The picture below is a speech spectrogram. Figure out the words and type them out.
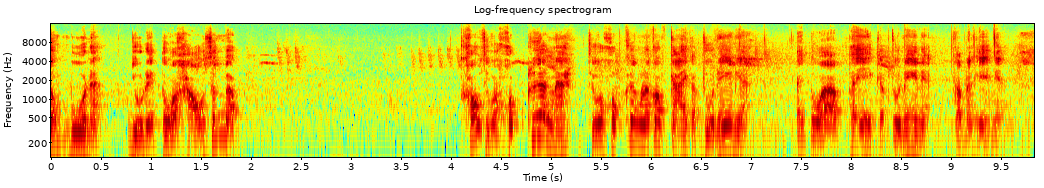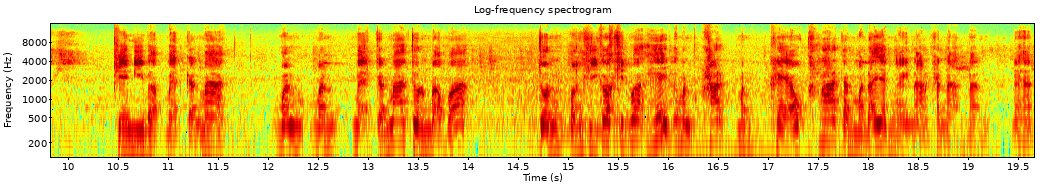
สมบูรณ์อะอยู่ในตัวเขาซึ่งแบบเขาถือว่าครบเครื่องนะ ถือว่าครบเครื่องแล้วก็กายกับจูเน่เนี่ยไอตัวพระเอกกับจูเน่เนี่ยกับนางเอกเนี่ยเคมีแบบแมทกันมาก มันมันแมทกันมากจนแบบว่า จนบางทีก็คิดว่าเฮ้ยแล้วมันคลาดมันแคล้วคลาดกันมาได้ยังไงนานขนาดนั้นนะฮะ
